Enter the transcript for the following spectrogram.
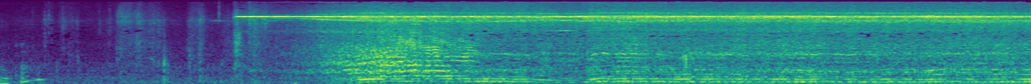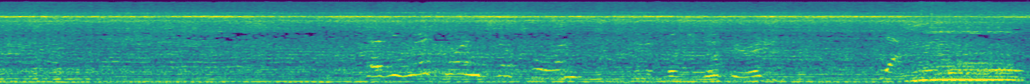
Okay. Daddy, which one's the front? Gonna punch it up, you ready? Yeah.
